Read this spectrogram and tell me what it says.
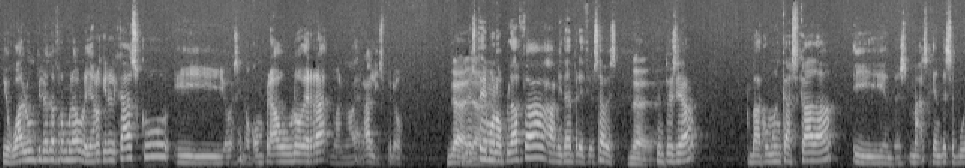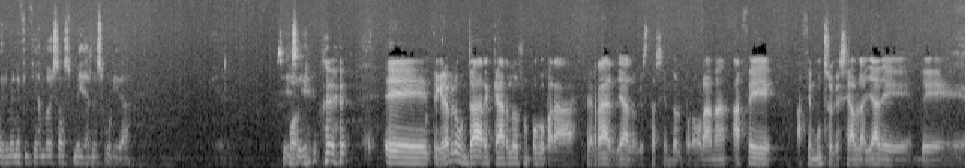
Igual un piloto de Fórmula 1 ya no quiere el casco y yo qué sé, no compra uno de ra bueno, no de rallies, pero Ya, en este de monoplaza a mitad de precio, ¿sabes? Entonces ya va como en cascada y entonces más gente se puede ir beneficiando de esas medidas de seguridad. Sí, Bueno. sí. Eh, te quería preguntar, Carlos, un poco para cerrar ya lo que está siendo el programa. Hace, hace mucho que se habla ya de, de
